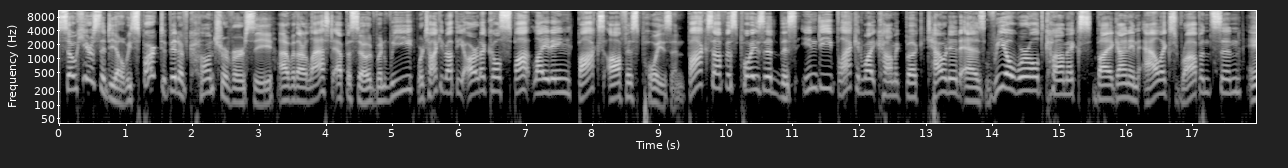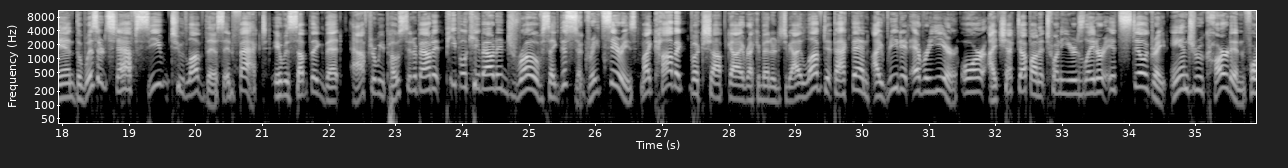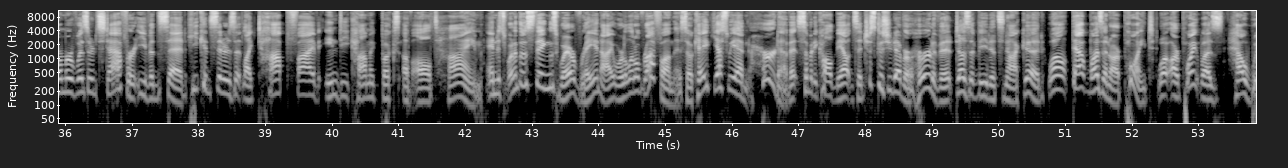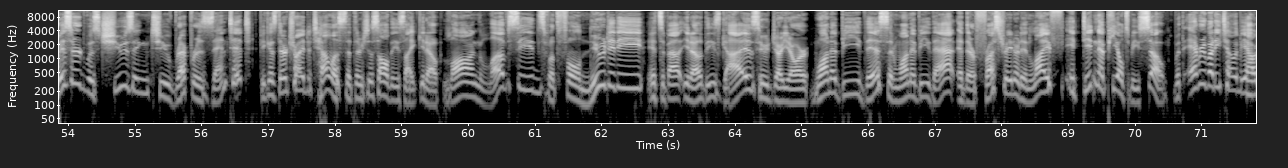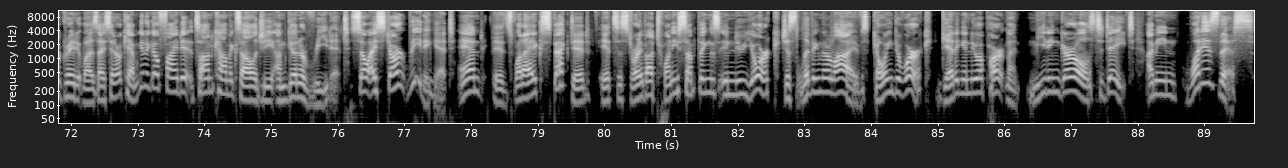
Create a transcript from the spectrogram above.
So here's the deal. We sparked a bit of controversy uh, with our last episode when we were talking about the article spotlighting Box Office Poison. Box Office Poison, this indie black and white comic book touted as real world comics by a guy named Alex Robinson. And the Wizard staff seemed to love this. In fact, it was something that after we posted about it, people came out in droves saying, This is a great series. My comic book shop guy recommended it to me. I loved it back then. I read it every year. Or I checked up on it 20 years later, it's still great. Andrew Kardon, former Wizard staffer, even said he considers it like top five indie comic books of all time. And it's one of those things where Ray and I were a little rough on this, okay? Yes, we hadn't heard of it. Somebody called me out and said, just because you never heard of it doesn't mean it's not good. Well, that wasn't our point. What our point was how Wizard was choosing to represent it because they're trying to tell us that there's just all these, like, you know, long long love scenes with full nudity. It's about, you know, these guys who are, you know, want to be this and want to be that, and they're frustrated in life. It didn't appeal to me. So, with everybody telling me how great it was, I said, okay, I'm going to go find it. It's on Comixology. I'm going to read it. So I start reading it, and it's what I expected. It's a story about 20 somethings in New York just living their lives, going to work, getting a new apartment, meeting girls to date. I mean, what is this?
